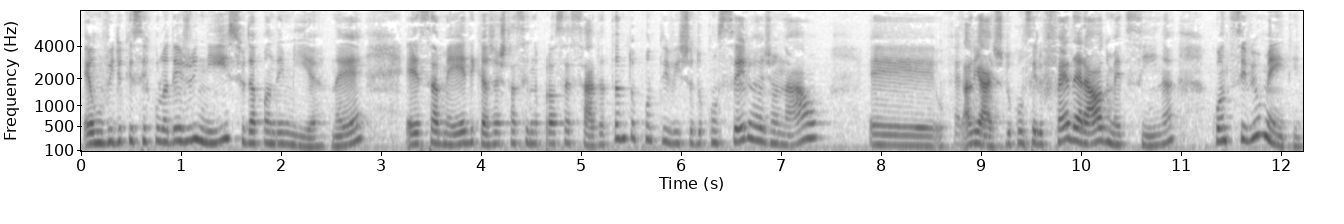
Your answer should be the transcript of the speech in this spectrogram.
é um vídeo que circula desde o início da pandemia, né? Essa médica já está sendo processada tanto do ponto de vista do Conselho Regional, é, aliás, do Conselho Federal de Medicina, quanto civilmente.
